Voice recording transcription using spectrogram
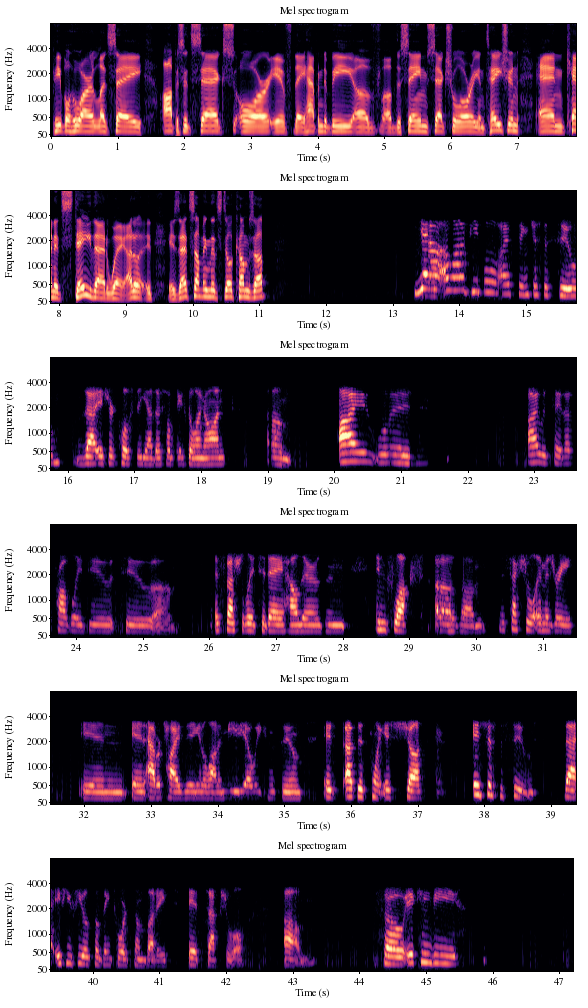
people who are let's say opposite sex or if they happen to be of of the same sexual orientation and can it stay that way? I don't is that something that still comes up? Yeah, a lot of people I think just assume that if you're close together something's going on. Um, I would I would say that's probably due to um, especially today how there's an influx of um, the sexual imagery in in advertising and a lot of media we consume. It's at this point it's just it's just assumed that if you feel something towards somebody, it's sexual. Um, so it can be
